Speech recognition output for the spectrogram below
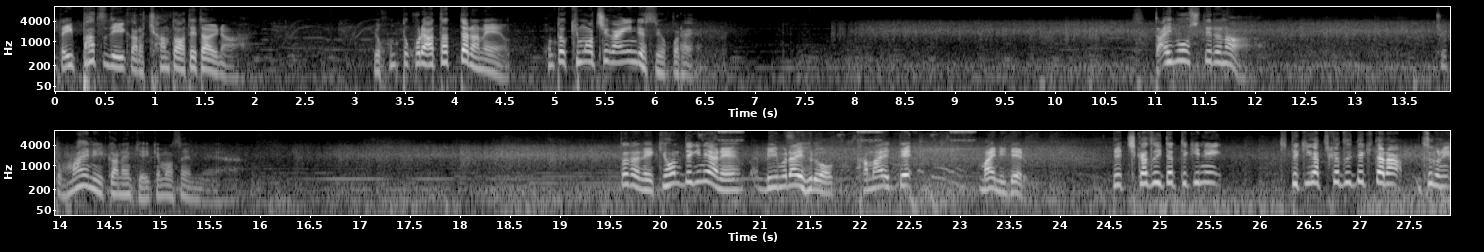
ょっと一発でいいからちゃんと当てたいな。いや、ほんとこれ当たったらね、ほんと気持ちがいいんですよ、これ。だいぶ押してるな。ちょっと前に行かなきゃいけませんね。ただね、基本的にはね、ビームライフルを構えて前に出る。で、近づいた敵に、敵が近づいてきたら、すぐに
